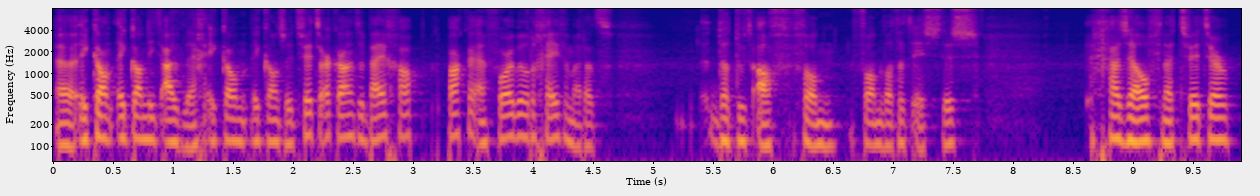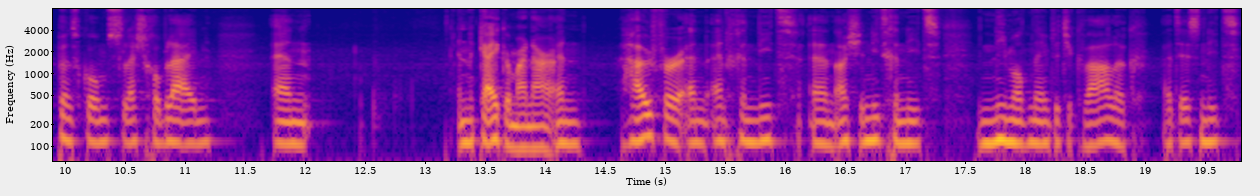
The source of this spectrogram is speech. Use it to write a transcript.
Uh, ik, kan, ik kan niet uitleggen. Ik kan, ik kan zijn Twitter-account erbij pakken en voorbeelden geven, maar dat, dat doet af van, van wat het is. Dus ga zelf naar twitter.com slash goblijn en, en kijk er maar naar. En huiver en, en geniet. En als je niet geniet, niemand neemt het je kwalijk. Het is niet...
